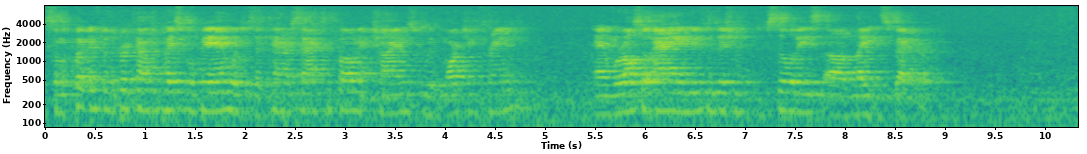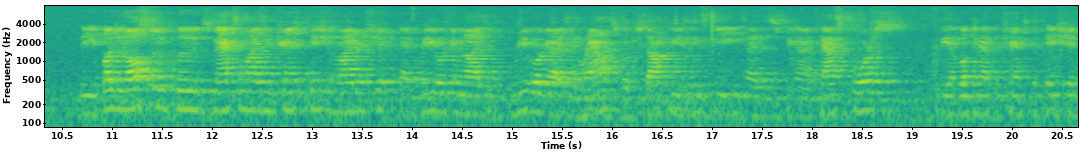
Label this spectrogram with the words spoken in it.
Some equipment for the Brick Township High School Band, which is a tenor saxophone and chimes with marching frame. And we're also adding a new position for facilities uh, night inspector. The budget also includes maximizing transportation ridership and reorganizing, reorganizing routes, which Dr. Uszenski has begun a task force to be looking at the transportation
